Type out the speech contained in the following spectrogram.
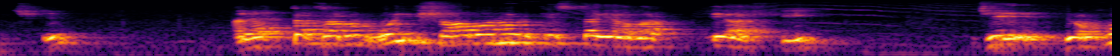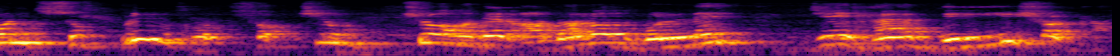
আছে। আর একটা কারণ, ওই শাহবানোর কেসটাই আবার ফিরে আসি যে যখন সুপ্রিম কোর্ট, সবচেয়ে উচ্চ আমাদের আদালত বললেন যে হ্যাঁ দিল্লি সরকার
